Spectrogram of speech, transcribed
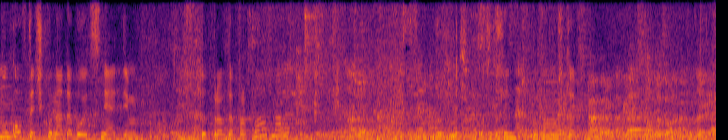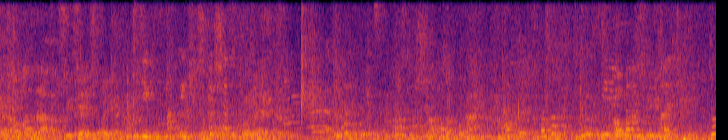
Ему кофточку надо будет снять, Дим. Тут, правда, прохладно. Потому что Дим, смотри, что сейчас принципе, просто да? Потом мы с ними должны знать, кто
